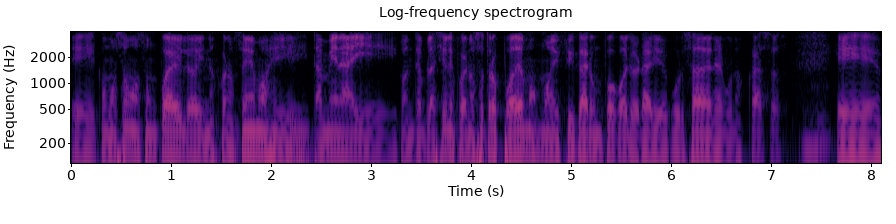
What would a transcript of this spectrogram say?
eh, como somos un pueblo y nos conocemos y también hay contemplaciones, porque nosotros podemos modificar un poco el horario de cursada en algunos casos. Eh,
